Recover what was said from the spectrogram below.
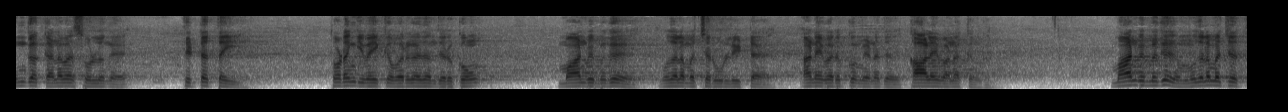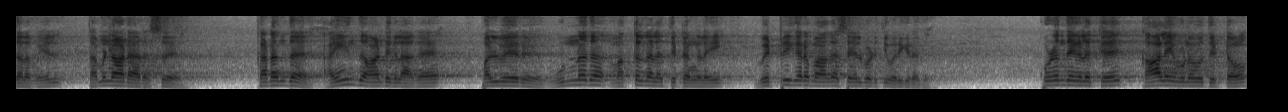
உங்கள் கனவை சொல்லுங்கள் திட்டத்தை தொடங்கி வைக்க வருகை தந்திருக்கும் மாண்புமிகு முதலமைச்சர் உள்ளிட்ட அனைவருக்கும் எனது காலை வணக்கங்கள். மாண்புமிகு முதலமைச்சர் தலைமையில் தமிழ்நாடு அரசு கடந்த ஐந்து ஆண்டுகளாக பல்வேறு உன்னத மக்கள் நலத்திட்டங்களை வெற்றிகரமாக செயல்படுத்தி வருகிறது. குழந்தைகளுக்கு காலை உணவு திட்டம்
